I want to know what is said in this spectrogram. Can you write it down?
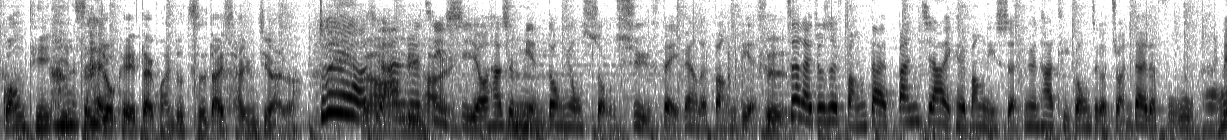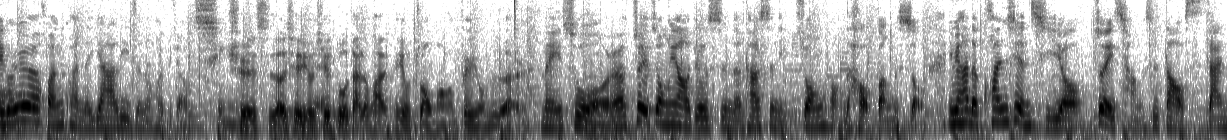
光听一指就可以贷款，就只带财运进来了。对，而且按日计息哦，它是免动用手续费，非常的方便。是。再来就是房贷搬家也可以帮你省，因为它提供这个转贷的服务，每个月还款的压力真的会比较轻。确实，而且有些多贷的话，也可以有装潢的费用，对不对？没错，然后最重要就是。是呢，它是你装潢的好帮手，因为它的宽限期哦，最长是到三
